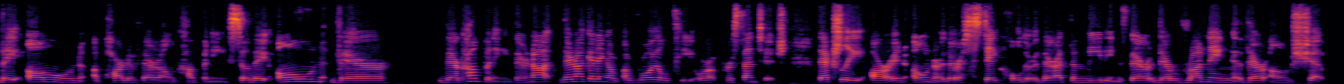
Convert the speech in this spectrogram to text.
They own a part of their own company. So they own their their company. They're not they're not getting a, a, royalty or a percentage. They actually are an owner. They're a stakeholder. They're at the meetings. They're they're running their own ship.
